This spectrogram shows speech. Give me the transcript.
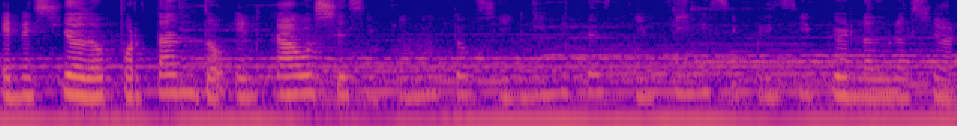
En Hesiodo, por tanto, el caos es infinito, sin límites, sin y principio en la duración,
